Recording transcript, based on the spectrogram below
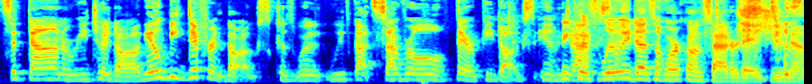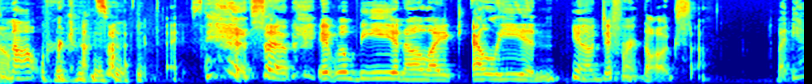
sit down and read to a dog it'll be different dogs because we're we've got several therapy dogs in because Jackson. Louis doesn't work on Saturdays, you does know. not work on Saturdays. so it will be, you know, like Ellie and you know different dogs. So, but yeah,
